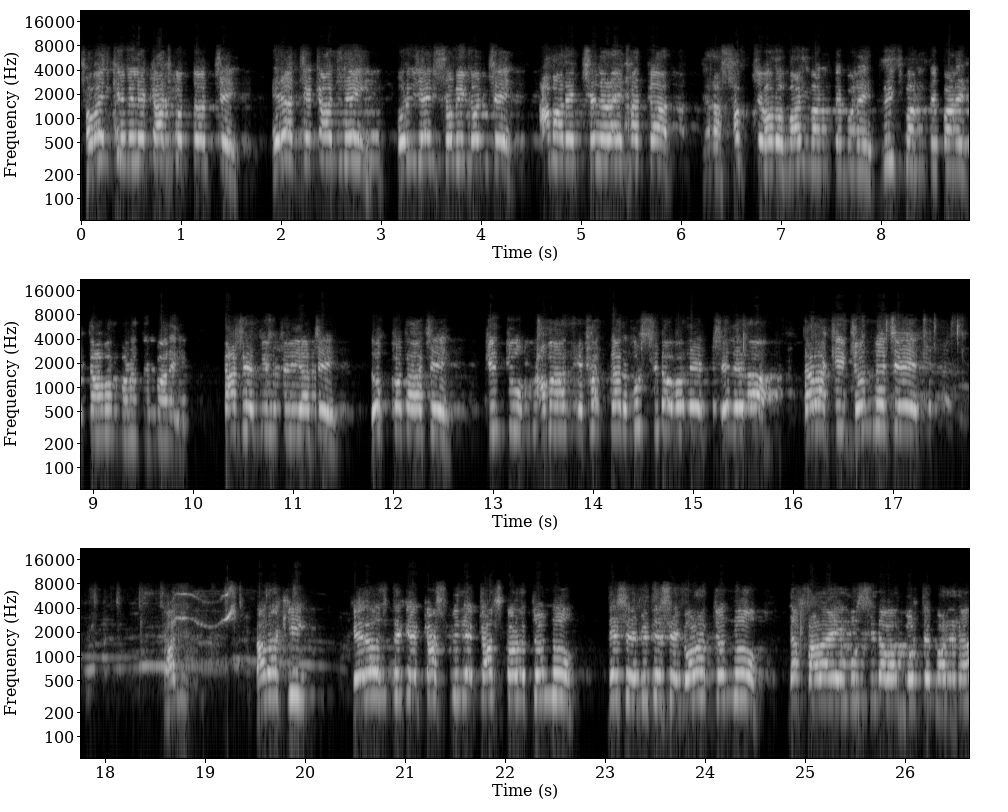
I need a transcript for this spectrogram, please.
সবাইকে মিলে কাজ করতে হচ্ছে। এ রাজ্যে কাজ নেই, পরিযায়ী শ্রমিক হচ্ছে আমাদের ছেলেরা এখানকার, যারা সবচেয়ে ভালো বাড়ি বানাতে পারে ব্রিজ বানাতে পারে টাওয়ার বানাতে পারে। কাঠের মিস্ত্রি আছে, দক্ষতা আছে, কিন্তু আমার এখানকার মুর্শিদাবাদের ছেলেরা, তারা কি জন্মেছে? তারা কি কেরল থেকে কাশ্মীরে কাজ করার জন্য, দেশে বিদেশে গড়ার জন্য, না তারা এই মুর্শিদাবাদ করতে পারে না?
